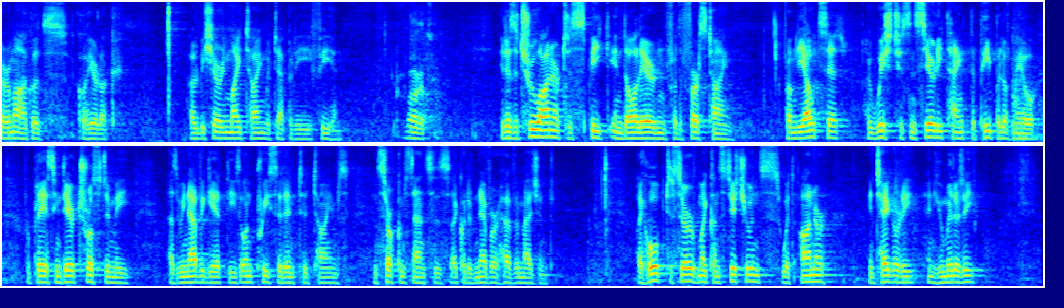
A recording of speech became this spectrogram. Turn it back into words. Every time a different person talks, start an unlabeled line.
Garamahagods Cohirlock. I'll be sharing my time with Deputy Feighan. It is a true honour to speak in Dáil Éireann for the first time. From the outset, I wish to sincerely thank the people of Mayo for placing their trust in me as we navigate these unprecedented times in circumstances I could have never have imagined. I hope to serve my constituents with honour, integrity and humility,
